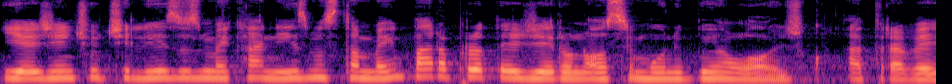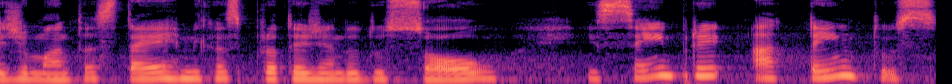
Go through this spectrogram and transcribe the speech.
E a gente utiliza os mecanismos também para proteger o nosso imune biológico, através de mantas térmicas, protegendo do sol e sempre atentos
